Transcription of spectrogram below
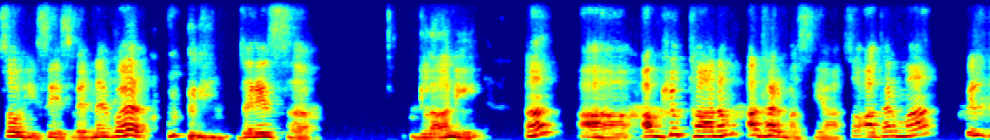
So he says whenever there is uh, ग्लानि अभ्युत्थानम् अधर्मस्य। So adharma will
